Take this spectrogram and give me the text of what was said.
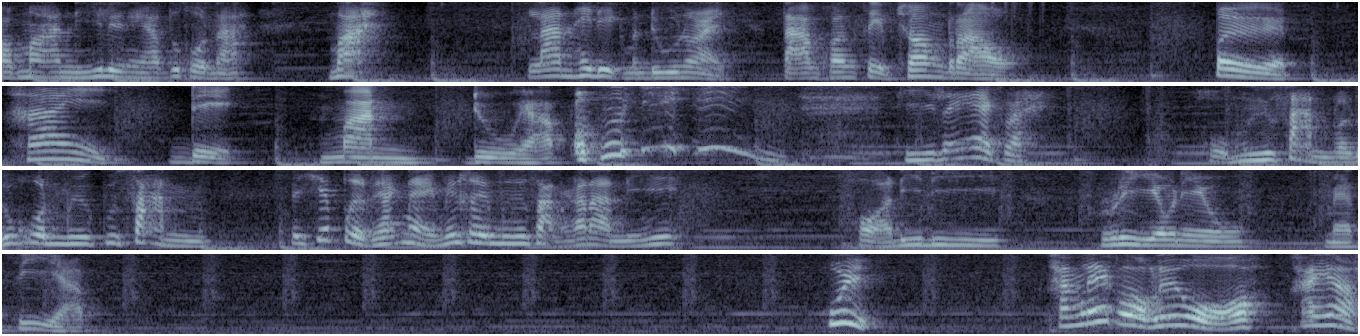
ประมาณนี้เลยนะครับทุกคนนะ มาลั่นให้เด็กมันดูหน่อย ตามคอนเซปต์ช่องเรา เปิดให้เด็กมันดูครับโอ้ยทีแรกไปโหมือสั่นว่ะทุกคนมือกูสั่นไอ้เชี่ยเปิดแพ็คไหนไม่เคยมือสั่นขนาดนี้ ขอดีๆเรียวเนลแมสซี่ครับ หุยครั้งแรกออกเลยเหรอ ใครอะ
